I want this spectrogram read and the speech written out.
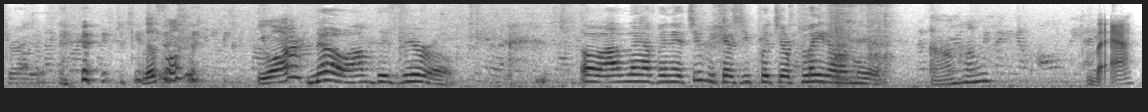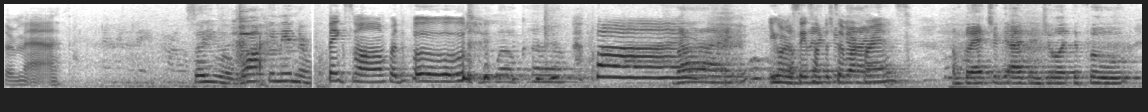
try it. this one? You are? No, I'm the zero. Oh, I'm laughing at you because you put your plate on there. uh-huh. The aftermath So you were walking in the thanks mom for the food Welcome. bye Bye. you want to say something to my friends I'm glad you guys enjoyed the food.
